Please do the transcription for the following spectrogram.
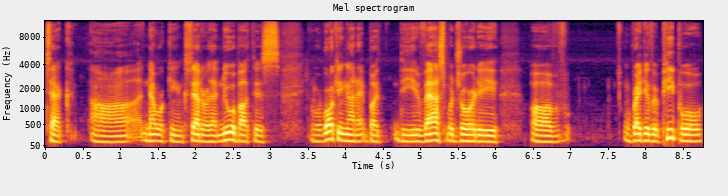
tech, uh, networking, etc., that knew about this and were working on it, but the vast majority of regular people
